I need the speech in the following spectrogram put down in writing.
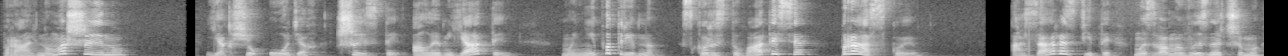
пральну машину. Якщо одяг чистий, але м'ятий, мені потрібно скористуватися праскою. А зараз, діти, ми з вами визначимо,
